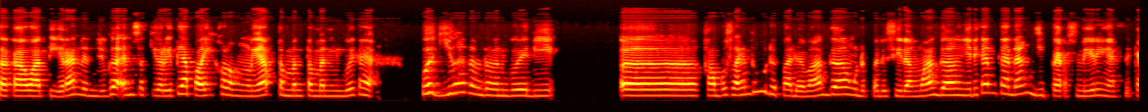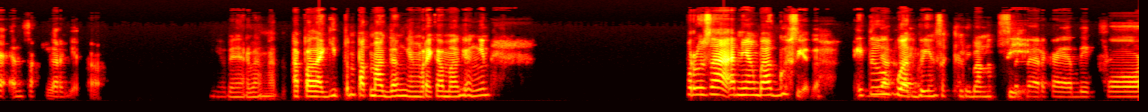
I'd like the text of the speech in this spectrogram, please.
kekhawatiran dan juga insecurity. Apalagi kalau ngeliat temen-temen gue kayak, wah gila temen-temen gue di eh kampus lain tuh udah pada magang, udah pada sidang magang. Jadi kan kadang jiper sendiri nggak sih kayak insecure gitu. Ya benar banget. Apalagi tempat magang yang mereka magangin perusahaan yang bagus gitu. Itu Iya buat kayak gue insecure banget sih. bener kayak Big Four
